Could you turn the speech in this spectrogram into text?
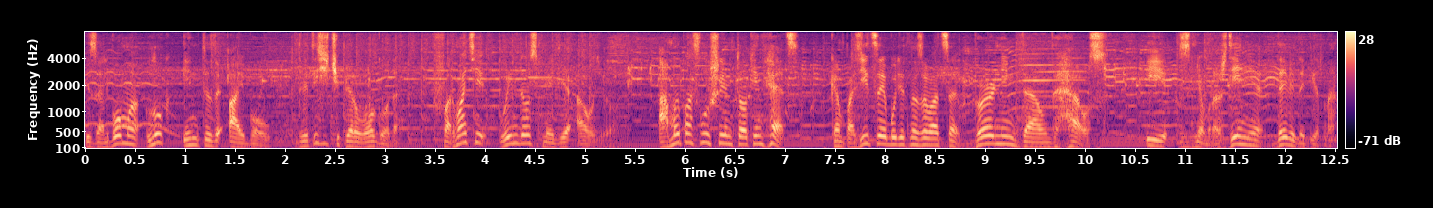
из альбома «Look Into the Eyeball» 2001 года в формате Windows Media Audio. А мы послушаем Talking Heads. Композиция будет называться «Burning Down the House». И с днем рождения Дэвида Бирна!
